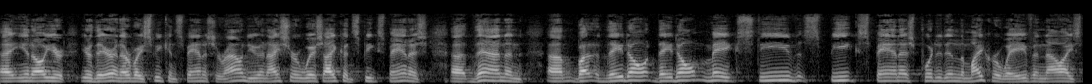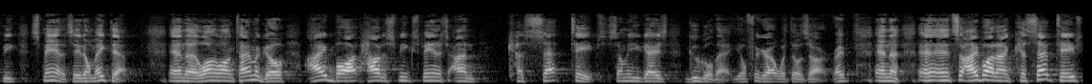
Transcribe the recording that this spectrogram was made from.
uh, you know you're you're there and everybody's speaking Spanish around you. And I sure wish I could speak Spanish uh, then. And um, but they don't they don't make Steve speak Spanish, put it in the microwave, and now I speak Spanish. They don't make that. And a long, long time ago, I bought How to Speak Spanish on cassette tapes. Some of you guys Google that. You'll figure out what those are, right? And, uh, and, so I bought on cassette tapes,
